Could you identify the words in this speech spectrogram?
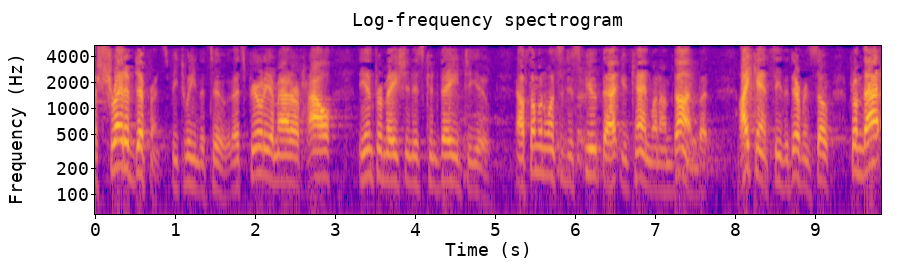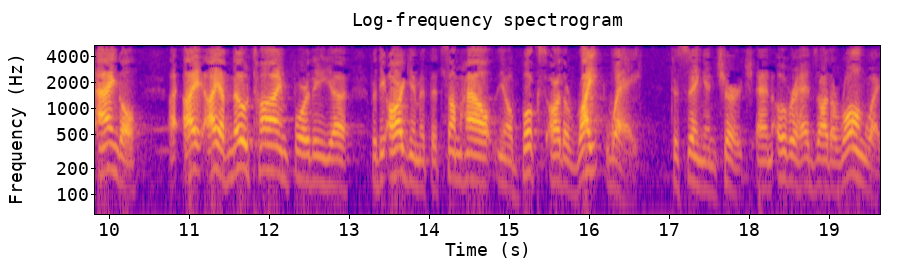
a shred of difference between the two. That's purely a matter of how the information is conveyed to you. Now, if someone wants to dispute that, you can when I'm done, but I can't see the difference. So, from that angle, I, I, have no time for the uh, for the argument that somehow you know books are the right way to sing in church and overheads are the wrong way.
